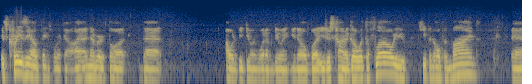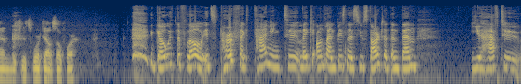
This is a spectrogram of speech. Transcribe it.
it's crazy how things work out. I, I never thought that I would be doing what I'm doing, you know, but you just kind of go with the flow, you keep an open mind, and it's, it's worked out so far. Go with the flow. It's perfect timing to make online business you started and then you have to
